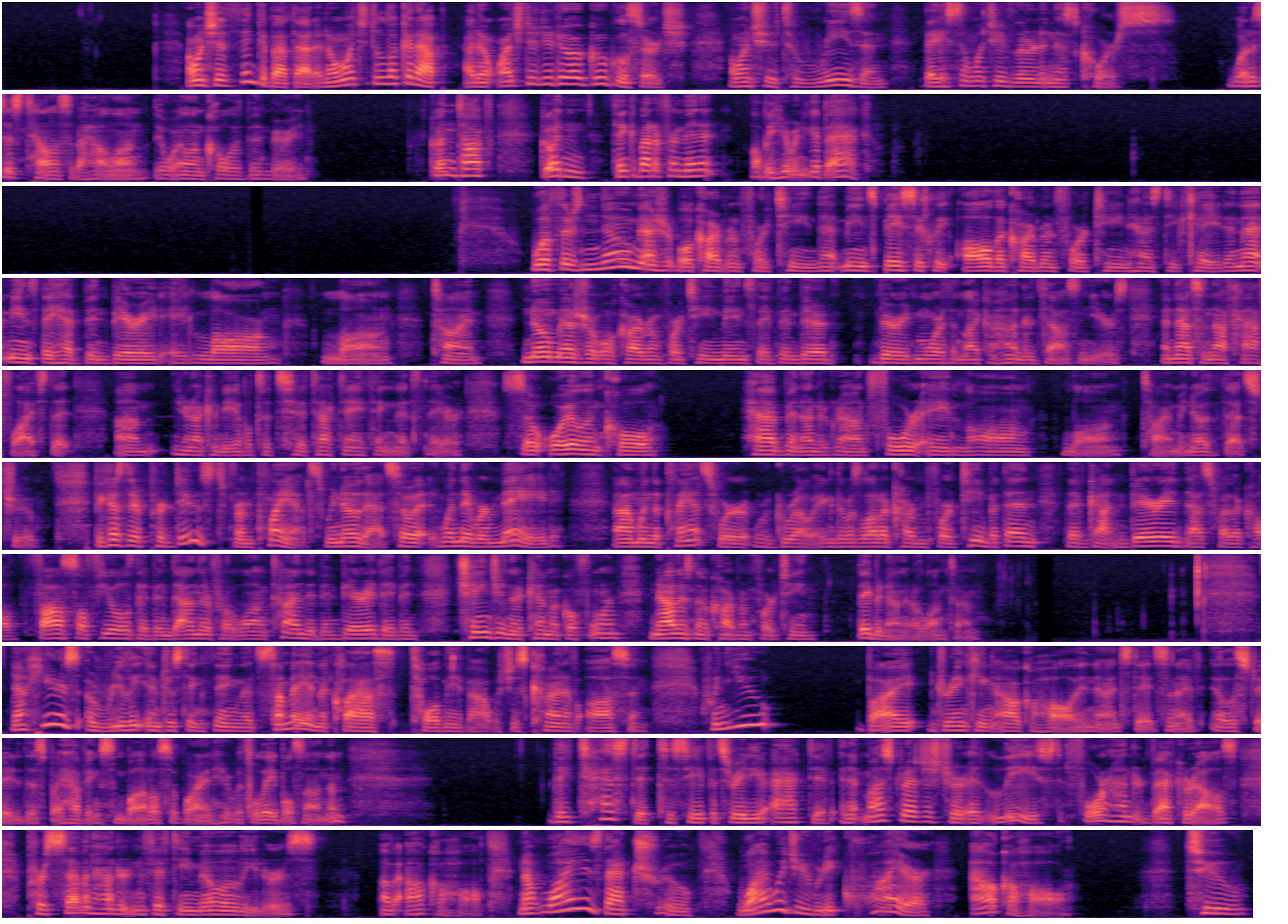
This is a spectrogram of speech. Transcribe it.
I want you to think about that. I don't want you to look it up. I don't want you to do a Google search. I want you to reason based on what you've learned in this course. What does this tell us about how long the oil and coal have been buried? Go ahead and talk. Go ahead and think about it for a minute. I'll be here when you get back. Well, if there's no measurable carbon 14, that means basically all the carbon 14 has decayed. And that means they have been buried a long, long time. No measurable carbon 14 means they've been buried, buried more than like 100,000 years. And that's enough half lives that um, you're not going to be able to detect anything that's there. So, oil and coal have been underground for a long, long time. We know that that's true because they're produced from plants. We know that. So, when they were made, um, when the plants were, were growing, there was a lot of carbon 14, but then they've gotten buried. That's why they're called fossil fuels. They've been down there for a long time. They've been buried. They've been changing their chemical form. Now there's no carbon 14. They've been down there a long time. Now, here's a really interesting thing that somebody in the class told me about, which is kind of awesome. When you buy drinking alcohol in the United States, and I've illustrated this by having some bottles of wine here with labels on them, they test it to see if it's radioactive, and it must register at least 400 becquerels per 750 milliliters of alcohol. Now, why is that true? Why would you require alcohol to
